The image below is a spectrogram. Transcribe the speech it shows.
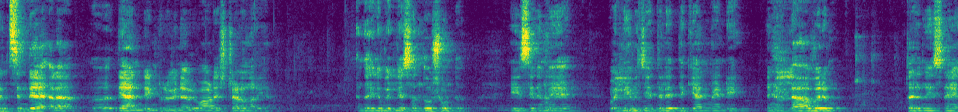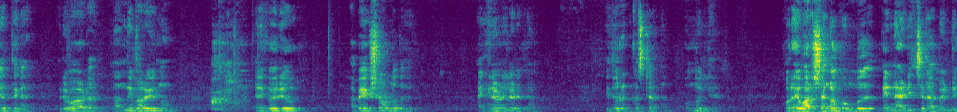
പ്രിൻസിന്റെ അല്ല ധ്യാനിന്റെ ഇന്റർവ്യൂവിനെ ഒരുപാട് ഇഷ്ടമാണെന്ന് അറിയാം എന്തായാലും വലിയ സന്തോഷമുണ്ട് ഈ സിനിമയെ വലിയ വിജയത്തിലെത്തിക്കാൻ വേണ്ടി നിങ്ങൾ എല്ലാവരും തരുന്ന ഈ സ്നേഹത്തിന് ഒരുപാട് നന്ദി പറയുന്നു. എനിക്കൊരു അപേക്ഷ ഉള്ളത് എങ്ങനെ വേണമെങ്കിലും എടുക്കാം. ഇത് റിക്വസ്റ്റാണ്. ഒന്നുമില്ല. കുറേ വർഷങ്ങൾക്ക് മുമ്പ് എന്നെ അടിച്ചിടാൻ വേണ്ടി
